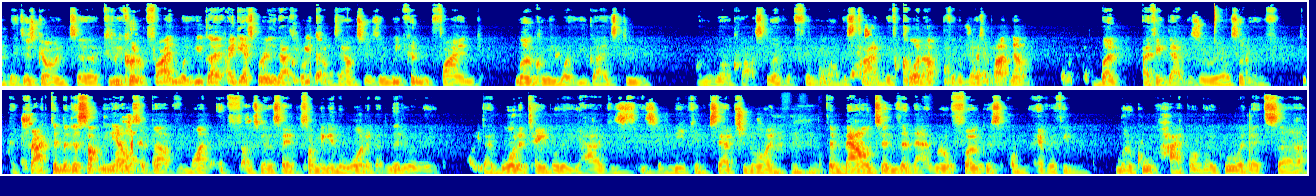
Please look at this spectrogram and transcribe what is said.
They're just going to because we couldn't find what you guys. I guess really that's what it comes down to is that we couldn't find locally what you guys do on a world class level for the longest time. We've caught up for the most part now, but I think that was a real sort of attractor. But there's something else about the one. It's, I was going to say something in the water, but literally that water table that you have is, is unique and exceptional, and the mountains and that real focus on everything local, hyper local, and it's uh,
